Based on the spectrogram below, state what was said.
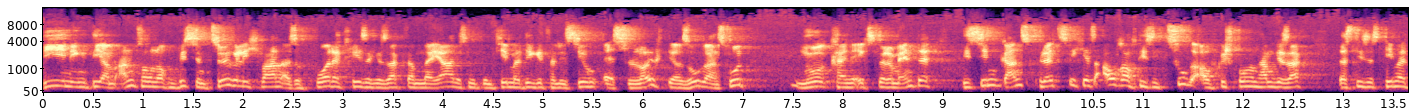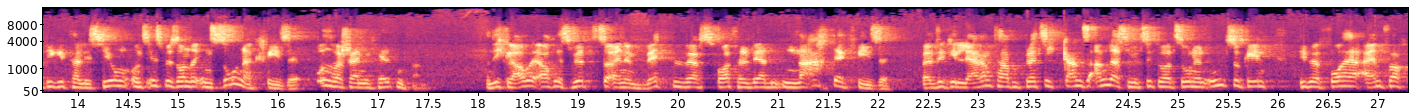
diejenigen, die am Anfang noch ein bisschen zögerlich waren, also vor der Krise gesagt haben, na ja, das mit dem Thema Digitalisierung, es läuft ja so ganz gut, nur keine Experimente, die sind ganz plötzlich jetzt auch auf diesen Zug aufgesprungen und haben gesagt, dass dieses Thema Digitalisierung uns insbesondere in so einer Krise unwahrscheinlich helfen kann. Und ich glaube auch, es wird zu einem Wettbewerbsvorteil werden nach der Krise, weil wir gelernt haben, plötzlich ganz anders mit Situationen umzugehen, die wir vorher einfach,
